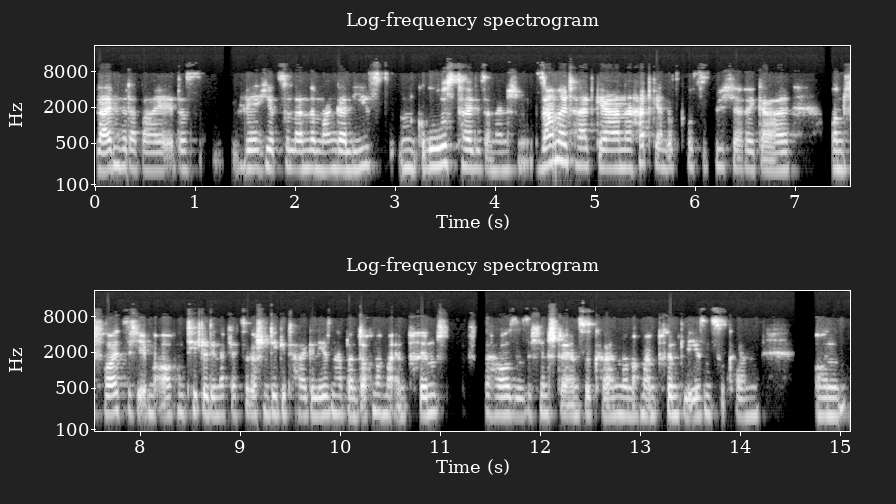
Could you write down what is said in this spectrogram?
bleiben wir dabei, dass wer hierzulande Manga liest, ein Großteil dieser Menschen sammelt halt gerne, hat gerne das große Bücherregal und freut sich eben auch, einen Titel, den er vielleicht sogar schon digital gelesen hat, dann doch nochmal im Print zu Hause sich hinstellen zu können und nochmal im Print lesen zu können. Und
